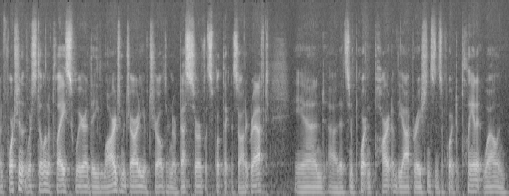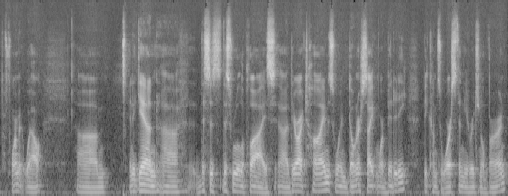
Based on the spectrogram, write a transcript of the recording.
Unfortunately, we're still in a place where the large majority of children are best served with split thickness autograft, and uh, that's an important part of the operations. And it's important to plan it well and perform it well. Um, and again, uh, this, is, this rule applies. Uh, there are times when donor site morbidity becomes worse than the original burn,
